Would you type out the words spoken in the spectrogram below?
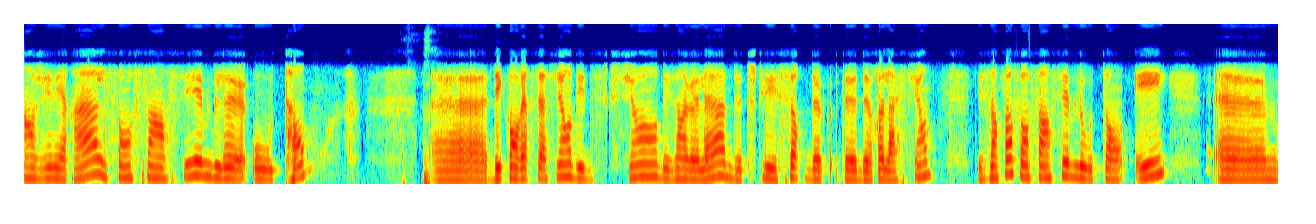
en général, sont sensibles au ton, euh, des conversations, des discussions, des engueulades, de toutes les sortes de, relations. Les enfants sont sensibles au ton et euh,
